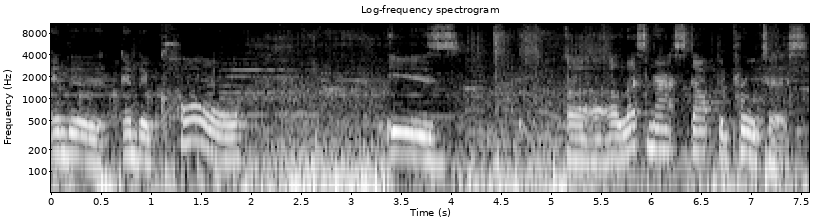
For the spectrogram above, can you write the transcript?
and the and the call is uh, uh, let's not stop the protest.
